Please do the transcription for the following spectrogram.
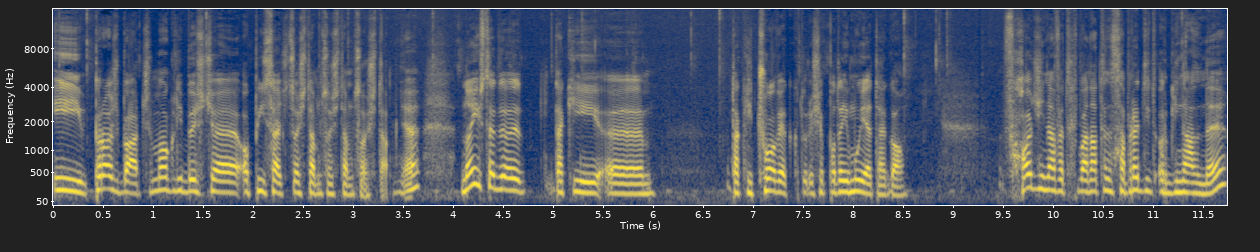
i prośba, czy moglibyście opisać coś tam, coś tam, coś tam, nie? No i wtedy taki, e, taki człowiek, który się podejmuje tego, wchodzi nawet chyba na ten subreddit oryginalny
